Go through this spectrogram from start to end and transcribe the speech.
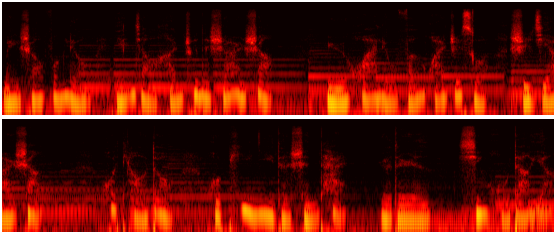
眉梢风流、眼角含春的十二少，于花柳繁华之所拾级而上，或挑逗。或睥睨的神态，惹得人心湖荡漾。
